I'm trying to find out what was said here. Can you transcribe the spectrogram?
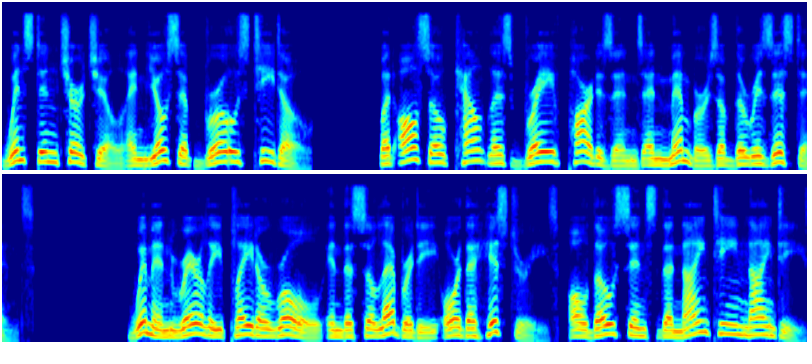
Winston Churchill and Josip Broz Tito, but also countless brave partisans and members of the resistance. Women rarely played a role in the celebrity or the histories, although since the 1990s,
